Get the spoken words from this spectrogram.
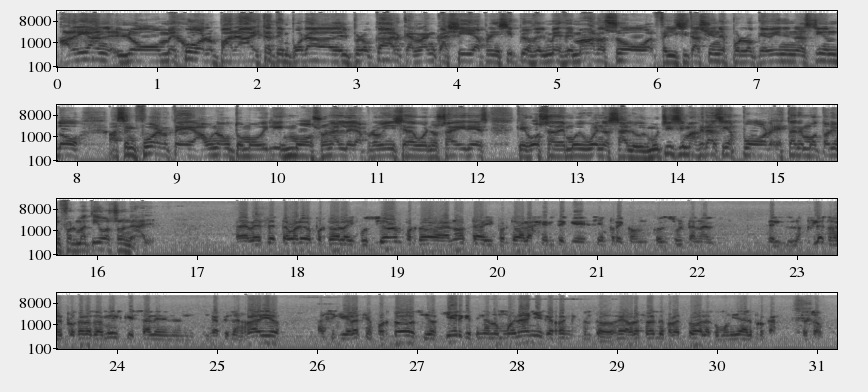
Adrián, lo mejor para esta temporada del Procar que arranca allí a principios del mes de marzo. Felicitaciones por lo que vienen haciendo. Hacen fuerte a un automovilismo zonal de la provincia de Buenos Aires que goza de muy buena salud. Muchísimas gracias por estar en Motor Informativo Zonal. Agradecer por toda la difusión, por toda la nota y por toda la gente que siempre consultan los pilotos del Procar 2000 que salen en Campeones Radio Así que gracias por todo, si Dios quiere, que tengan un buen año y que arranquen con todo. ¿eh? Abrazo grande para toda la comunidad del Procar.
